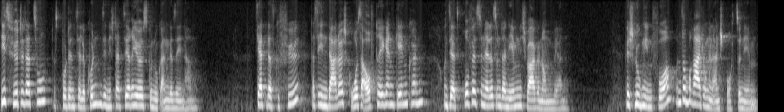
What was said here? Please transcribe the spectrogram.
Dies führte dazu, dass potenzielle Kunden sie nicht als seriös genug angesehen haben. Sie hatten das Gefühl, dass ihnen dadurch große Aufträge entgehen können und sie als professionelles Unternehmen nicht wahrgenommen werden. Wir schlugen ihnen vor, unsere Beratung in Anspruch zu nehmen.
